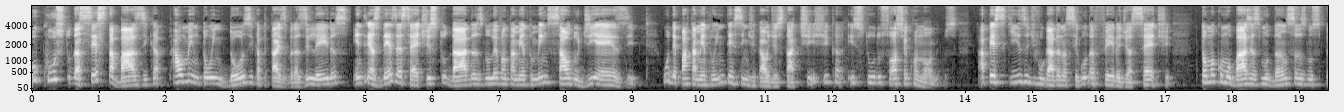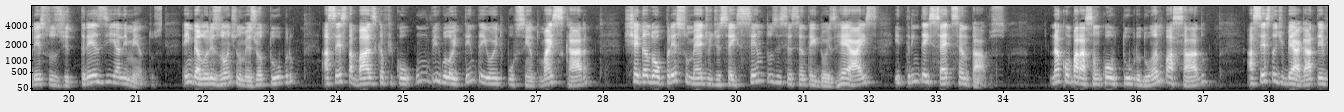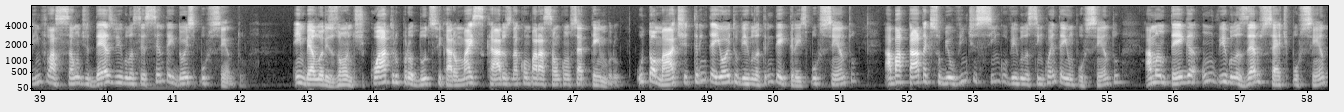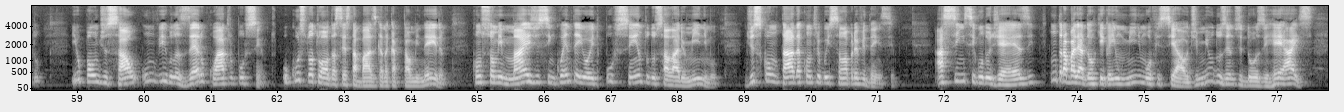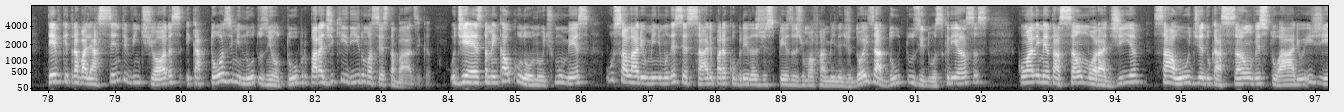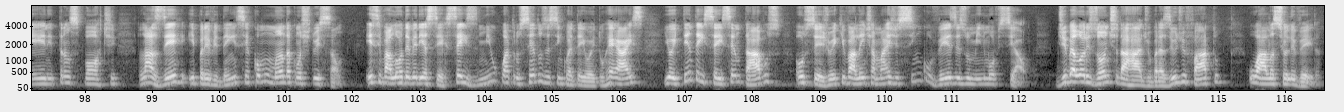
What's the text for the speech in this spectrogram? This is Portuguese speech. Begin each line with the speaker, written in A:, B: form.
A: O custo da cesta básica aumentou em 12 capitais brasileiras entre as 17 estudadas no levantamento mensal do DIESE, o Departamento Intersindical de Estatística e Estudos Socioeconômicos. A pesquisa, divulgada na segunda-feira, dia 7, toma como base as mudanças nos preços de 13 alimentos. Em Belo Horizonte, no mês de outubro, a cesta básica ficou 1,88% mais cara chegando ao preço médio de R$ 662,37. Na comparação com outubro do ano passado, a cesta de BH teve inflação de 10,62%. Em Belo Horizonte, quatro produtos ficaram mais caros na comparação com setembro. O tomate, 38,33%, a batata, que subiu 25,51%, a manteiga 1,07% e o pão de sal 1,04%. O custo atual da cesta básica na capital mineira consome mais de 58% do salário mínimo, descontada a contribuição à previdência. Assim, segundo o Diese, um trabalhador que ganha um mínimo oficial de R$ 1.212 teve que trabalhar 120 horas e 14 minutos em outubro para adquirir uma cesta básica. O Diese também calculou no último mês o salário mínimo necessário para cobrir as despesas de uma família de dois adultos e duas crianças, com alimentação, moradia, saúde, educação, vestuário, higiene, transporte, lazer e previdência, como manda a Constituição. Esse valor deveria ser R$ 6.458,86, ou seja, o equivalente a mais de cinco vezes o mínimo oficial. De Belo Horizonte, da Rádio Brasil de Fato, o Wallace Oliveira.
